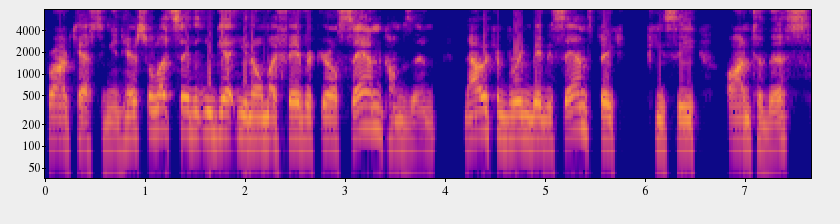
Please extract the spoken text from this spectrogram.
broadcasting in here. So let's say that you get, you know, my favorite girl, San, comes in. Now we can bring baby San's PC onto this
